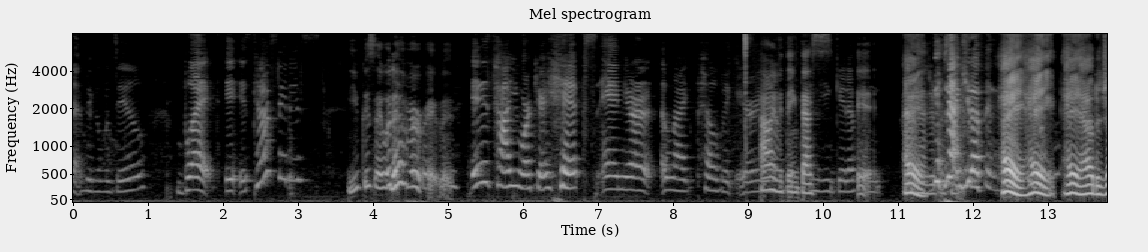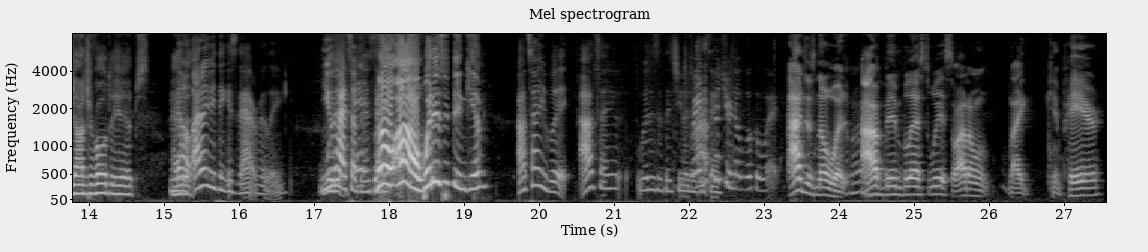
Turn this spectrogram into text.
that big of a deal. But it is can I say this? You can say whatever, Raven. It is how you work your hips and your like pelvic area. I don't even think that's you get up it. and Hey, not get up and hey, hey, hey! How the John Travolta hips? How No, the- I don't even think it's that really. You had it- something to no. Oh, what is it then, Kim? I'll tell you, but I'll tell you what is it that you wanted Brandon, to say. put your notebook away. I just know what I've been blessed with, so I don't like compare.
